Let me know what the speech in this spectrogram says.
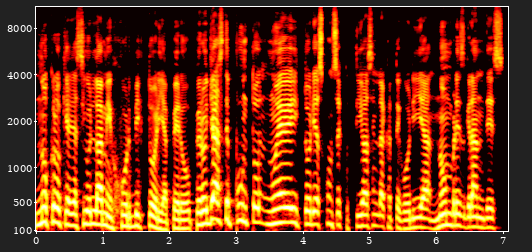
no creo que haya sido la mejor victoria, pero, pero ya a este punto, nueve victorias consecutivas en la categoría, nombres grandes,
